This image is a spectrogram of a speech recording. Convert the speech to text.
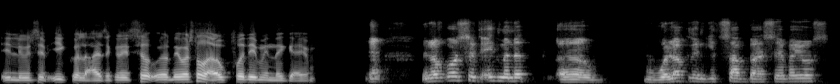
elusive equalizer because still there was still hope for them in the game. Yeah, then of course at eight minute, uh, Willock then gets subbed by Ceballos.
